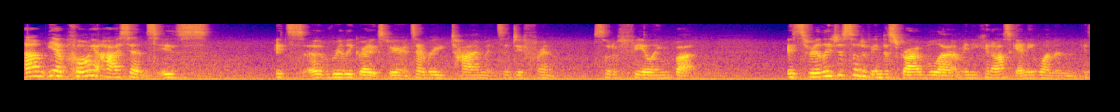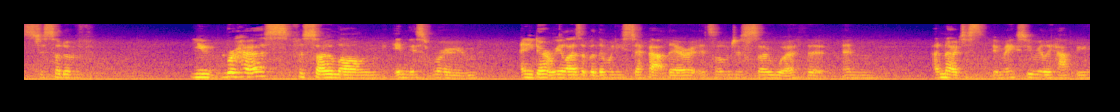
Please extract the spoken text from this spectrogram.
Um, yeah, performing at Hisense is it's a really great experience. Every time it's a different sort of feeling, but it's really just sort of indescribable. I mean, you can ask anyone, and it's just sort of you rehearse for so long in this room, and you don't realize it. But then when you step out there, it's all just so worth it. And I don't know, it just it makes you really happy.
